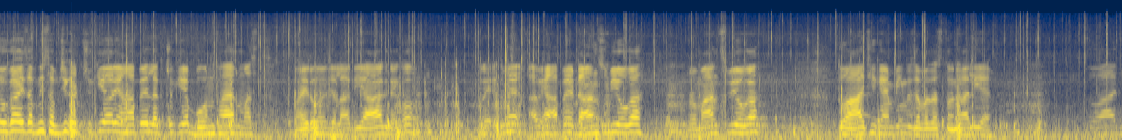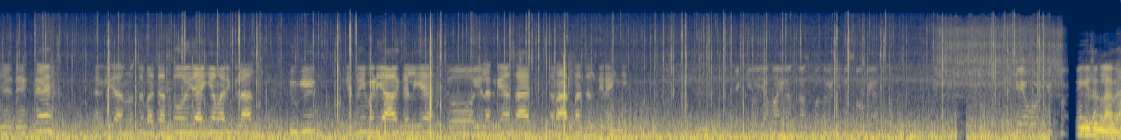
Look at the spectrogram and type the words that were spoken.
तो गाइस अपनी सब्ज़ी कट चुकी है और यहाँ पे लग चुकी है बोन फायर मस्त। भाई ने जला दी आग देखो। रेत में अब यहाँ पे डांस भी होगा रोमांस भी होगा। तो आज की कैंपिंग तो ज़बरदस्त होने वाली है। तो आज ये देखते हैं जंगली जानवरों से बचत तो हो ही जाएगी हमारी फ़िलहाल क्योंकि इतनी बड़ी आग जली है तो ये लकड़ियाँ शायद रात भर जलती रहेंगी। चिल्लाना।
